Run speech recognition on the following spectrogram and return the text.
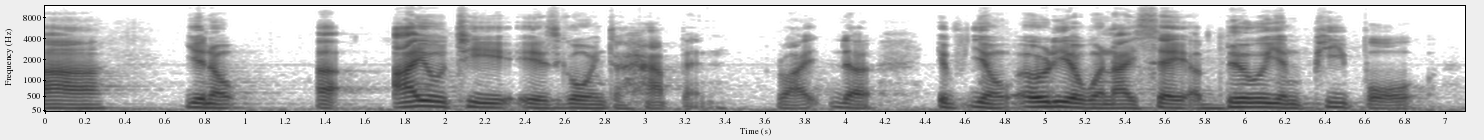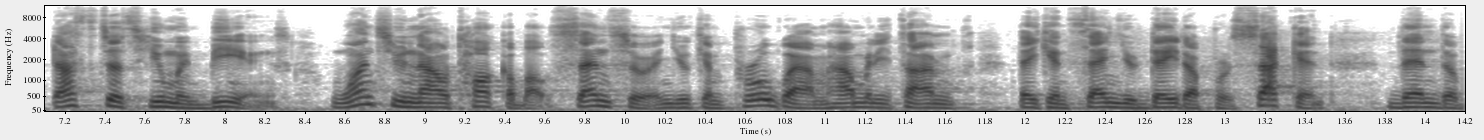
Uh, you know, uh, IoT is going to happen, right? The, if you know earlier when I say a billion people, that's just human beings. Once you now talk about sensor and you can program how many times they can send you data per second, then the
